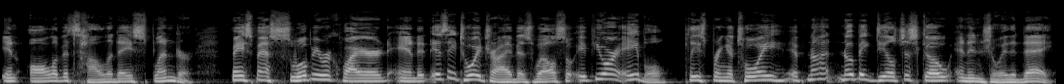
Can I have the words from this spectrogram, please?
in all of its holiday splendor. Face masks will be required, and it is a toy drive as well. So if you are able, please bring a toy. If not, no big deal. Just go and enjoy the day.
